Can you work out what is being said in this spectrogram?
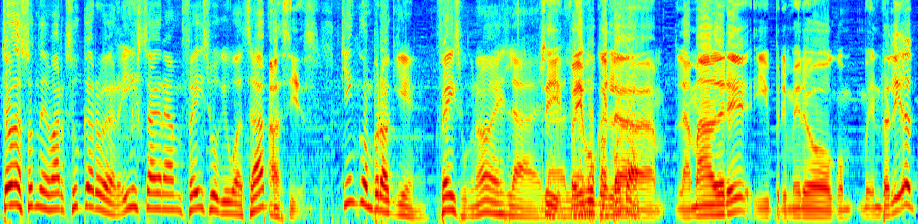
Todas son de Mark Zuckerberg, Instagram, Facebook y WhatsApp. Así es. ¿Quién compró a quién? Facebook, ¿no? Es la. Sí, la- Facebook la es la, madre y primero, en realidad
